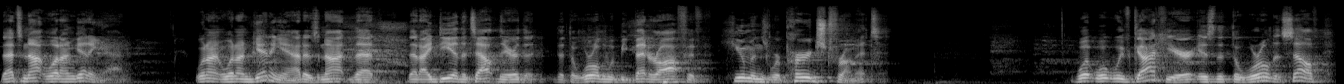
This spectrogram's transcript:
That's not what I'm getting at. What, I, I'm getting at is not that, that idea that's out there that, that the world would be better off if humans were purged from it. What, what we've got here is that the world itself,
